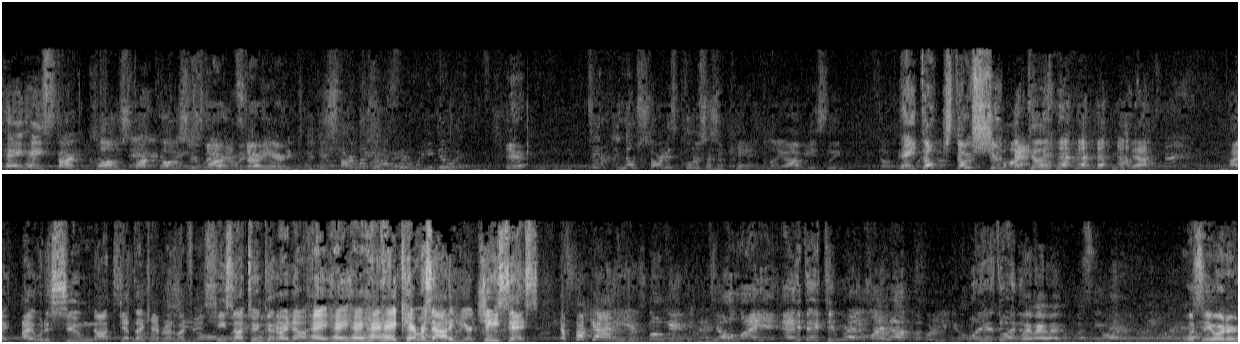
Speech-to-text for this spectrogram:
Hey, hey, start close. Start closer. What are you Start, start here. Yeah, start like halfway. What are you doing? Here? No, start as close as you can. Like, obviously. Hey, don't don't shoot that. yeah. I, I would assume not to Get that camera out of my face. He's not doing good right now. Hey, hey, hey, hey, hey, camera's out of here. Jesus. The fuck out of here. Yo, line, hey, hey, Team Red, line up. What are you doing? What are you doing? Wait, wait, wait. What's the order? What's the order?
